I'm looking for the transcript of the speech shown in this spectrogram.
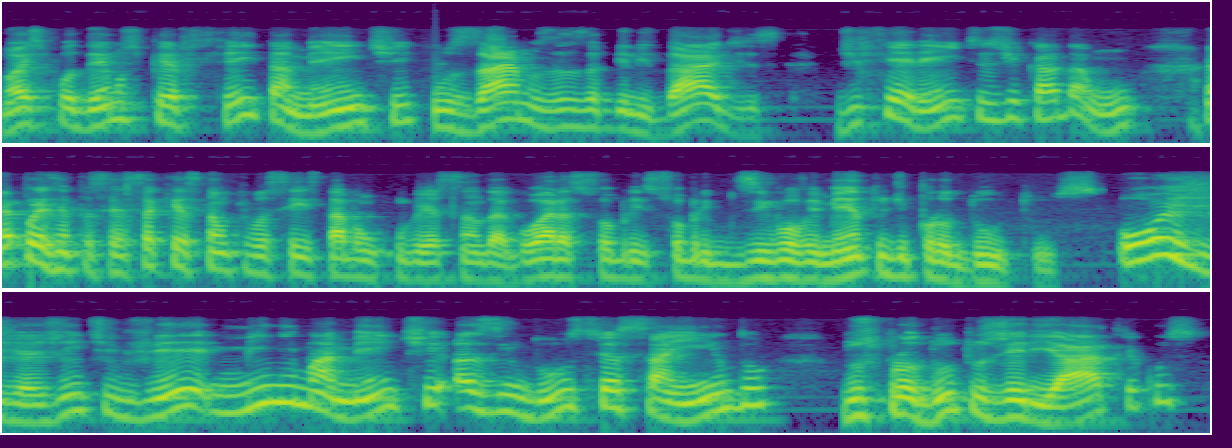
nós podemos perfeitamente usarmos as habilidades diferentes de cada um. É, por exemplo, essa questão que vocês estavam conversando agora sobre, sobre desenvolvimento de produtos. Hoje a gente vê minimamente as indústrias saindo dos produtos geriátricos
